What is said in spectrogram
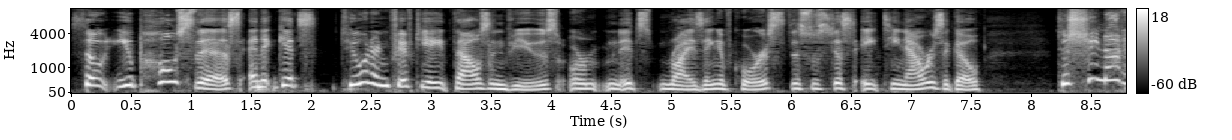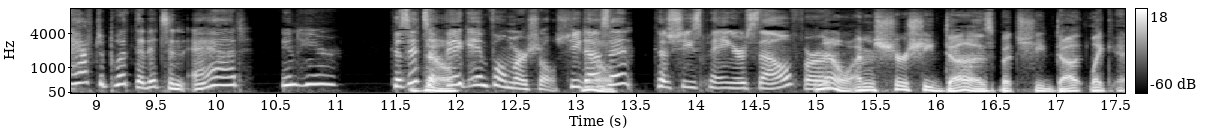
So you post this and it gets 258,000 views, or it's rising, of course. This was just 18 hours ago. Does she not have to put that it's an ad in here? Because it's No. a big infomercial. She doesn't because she's paying herself, or No, I'm sure she does, but she does like uh,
